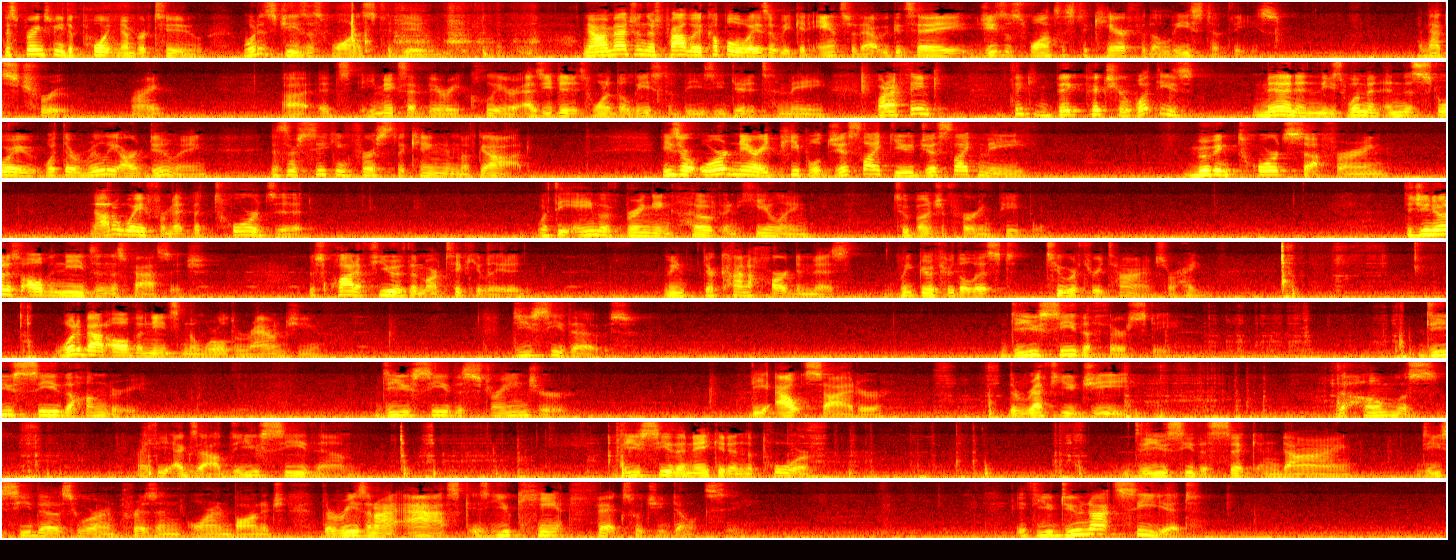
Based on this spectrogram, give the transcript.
This brings me to point number two. What does Jesus want us to do? Now, I imagine there's probably a couple of ways that we could answer that. We could say Jesus wants us to care for the least of these. And that's true, right? Uh, it's, he makes that very clear. As you did it to one of the least of these, you did it to me. But I think, thinking big picture, what these men and these women in this story, what they really are doing is they're seeking first the kingdom of God. These are ordinary people, just like you, just like me, moving towards suffering, not away from it, but towards it, with the aim of bringing hope and healing to a bunch of hurting people. Did you notice all the needs in this passage? There's quite a few of them articulated. I mean, they're kind of hard to miss we go through the list two or three times, right? What about all the needs in the world around you? Do you see those? Do you see the thirsty? Do you see the hungry? Do you see the stranger, the outsider, the refugee, the homeless, right? The exile. Do you see them? Do you see the naked and the poor? Do you see the sick and dying? Do you see those who are in prison or in bondage? The reason I ask is you can't fix what you don't see. If you do not see it,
